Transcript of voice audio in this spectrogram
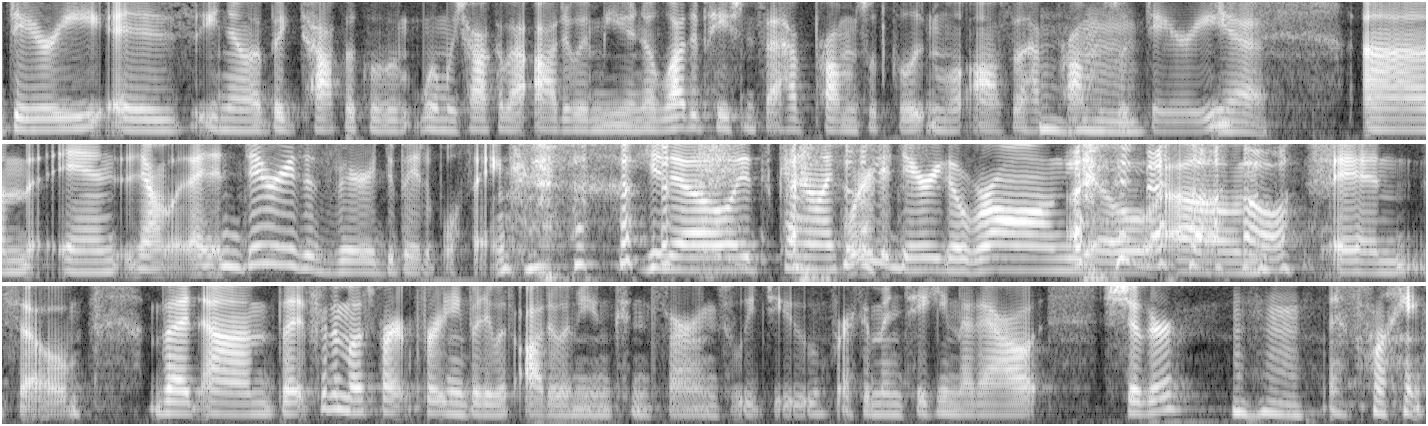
Dairy is you know a big topic when, when we talk about autoimmune. A lot of patients that have problems with gluten will also have problems with dairy. yes. Um, and you know, and dairy is a very debatable thing. you know, it's kind of like where did dairy go wrong? You know, um, and so, but um, but for the most part, for anybody with autoimmune concerns, we do recommend taking that out. Sugar, mm-hmm. it's like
